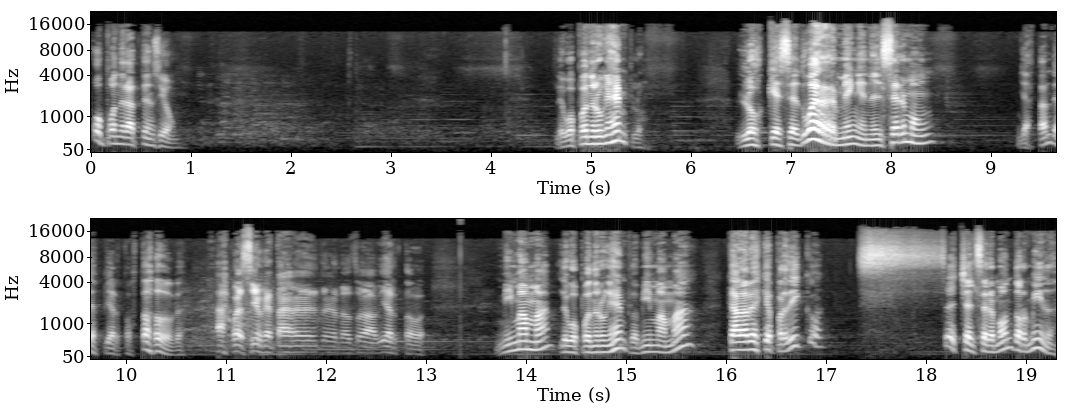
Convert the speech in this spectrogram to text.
o poner atención. Le voy a poner un ejemplo. Los que se duermen en el sermón, ya están despiertos todos. Ah, pues que está, abierto. Mi mamá, le voy a poner un ejemplo. Mi mamá, cada vez que predico, se echa el sermón dormida.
